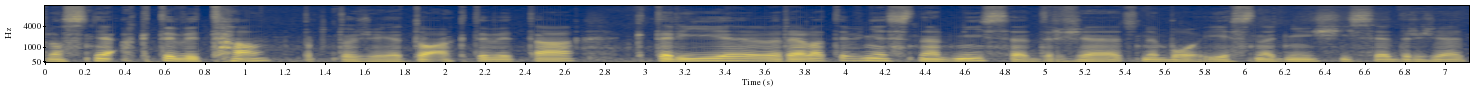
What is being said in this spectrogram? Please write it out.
vlastně aktivita, protože je to aktivita, který je relativně snadný se držet, nebo je snadnější se držet.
